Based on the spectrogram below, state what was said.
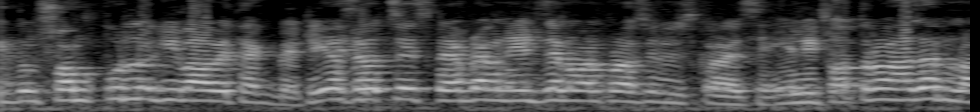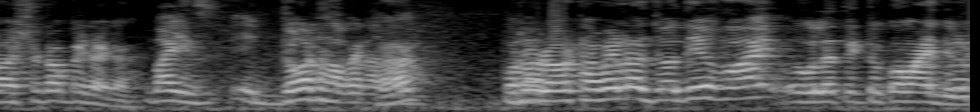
একদম সম্পূর্ণ কীভাবে থাকবে ঠিক আছে? হচ্ছে Snapdragon eight gen one processor use করা হয়েছে এলি সতেরো হাজার নয়শো নব্বই টাকা। ভাই ডট হবে না হ্যাঁ। কোনো রট না যদিও হয় ওগুলোতে একটু কমাই দিবে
